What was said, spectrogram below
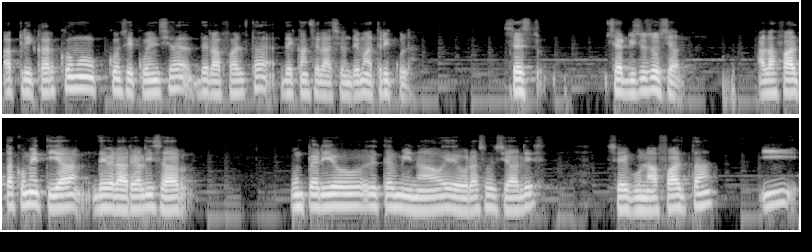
Aplicar como consecuencia de la falta de cancelación de matrícula. Sexto, servicio social. A la falta cometida deberá realizar un periodo determinado de horas sociales según la falta y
